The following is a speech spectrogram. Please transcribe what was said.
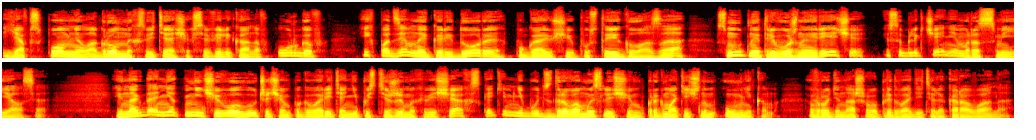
Я вспомнил огромных светящихся великанов-ургов, их подземные коридоры, пугающие пустые глаза, смутные тревожные речи и с облегчением рассмеялся. Иногда нет ничего лучше, чем поговорить о непостижимых вещах с каким-нибудь здравомыслящим прагматичным умником, вроде нашего предводителя каравана.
